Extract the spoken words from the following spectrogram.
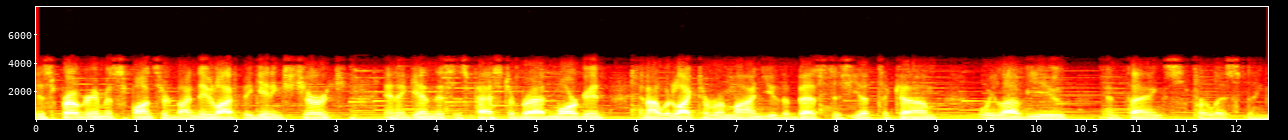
This program is sponsored by New Life Beginnings Church. And again, this is Pastor Brad Morgan, and I would like to remind you the best is yet to come. We love you, and thanks for listening.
